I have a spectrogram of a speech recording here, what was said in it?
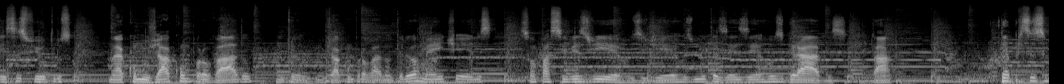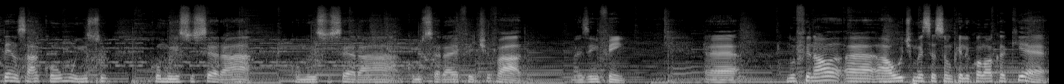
esses filtros, né, como já comprovado, já comprovado anteriormente, eles são passíveis de erros e de erros muitas vezes erros graves, tá? Então é preciso pensar como isso, como isso será, como isso será, como será efetivado. Mas enfim, é, no final a, a última exceção que ele coloca aqui é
